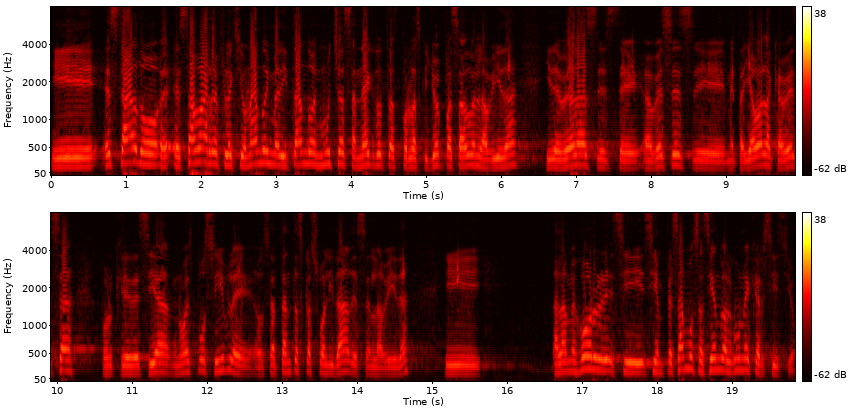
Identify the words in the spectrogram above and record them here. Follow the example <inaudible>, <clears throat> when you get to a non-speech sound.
Y he estado, eh, estaba reflexionando y meditando en muchas anécdotas por las que yo he pasado en la vida y de veras este, a veces eh, me tallaba la cabeza porque decía, no es posible, o sea, tantas casualidades en la vida. Y a lo mejor eh, si, si empezamos haciendo algún ejercicio,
